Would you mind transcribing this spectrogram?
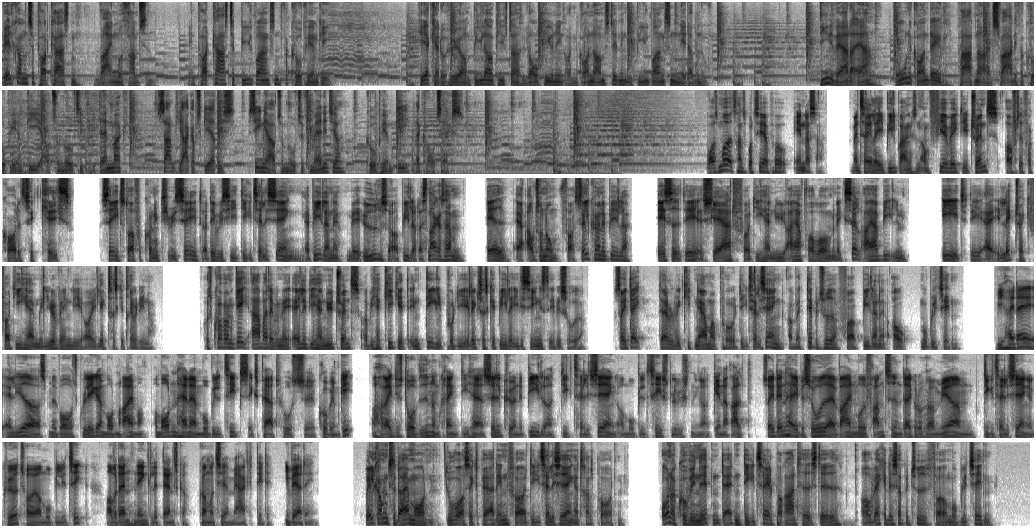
Velkommen til podcasten Vejen mod fremtiden. En podcast til bilbranchen fra KPMG. Her kan du høre om bilafgifter, lovgivning og den grønne omstilling i bilbranchen netop nu. Dine værter er Rune Grøndal, partner og ansvarlig for KPMG Automotive i Danmark, samt Jakob Skjeris, Senior Automotive Manager, KPMG af Cortex. Vores måde at transportere på ændrer sig. Man taler i bilbranchen om fire vigtige trends, ofte forkortet til CASE. C står for konnektivitet, og det vil sige digitalisering af bilerne med ydelser og biler, der snakker sammen. A er autonom for selvkørende biler. S'et det er shared for de her nye ejerformer, hvor man ikke selv ejer bilen. E'et det er electric for de her miljøvenlige og elektriske drivlinjer. Hos KPMG arbejder vi med alle de her nye trends, og vi har kigget en del på de elektriske biler i de seneste episoder. Så i dag der vil vi kigge nærmere på digitalisering og hvad det betyder for bilerne og mobiliteten. Vi har i dag allieret os med vores kollega Morten Reimer, og Morten han er mobilitetsekspert hos øh, KBMG KPMG og har rigtig stor viden omkring de her selvkørende biler, digitalisering og mobilitetsløsninger generelt. Så i den her episode af Vejen mod fremtiden, der kan du høre mere om digitalisering af køretøjer og mobilitet, og hvordan den enkelte dansker kommer til at mærke dette i hverdagen. Velkommen til dig, Morten. Du er vores ekspert inden for digitalisering af transporten. Under covid-19 der er den digitale parathed steget, og hvad kan det så betyde for mobiliteten?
